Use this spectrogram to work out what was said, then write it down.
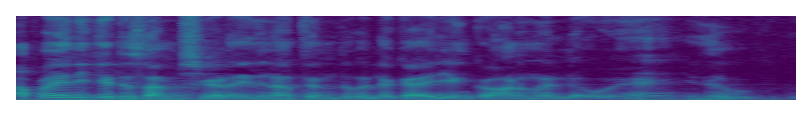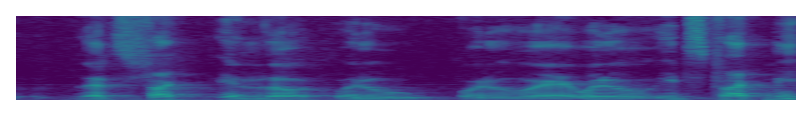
അപ്പോൾ എനിക്കൊരു സംശയമുണ്ട് ഇതിനകത്ത് എന്തോ വല്ല കാര്യം കാണുമല്ലോ? ഇത് ദറ്റ് സ്ട്രക്ക് എന്തോ ഒരു ഒരു ഒരു ഇറ്റ് സ്ട്രക്ക് മീ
